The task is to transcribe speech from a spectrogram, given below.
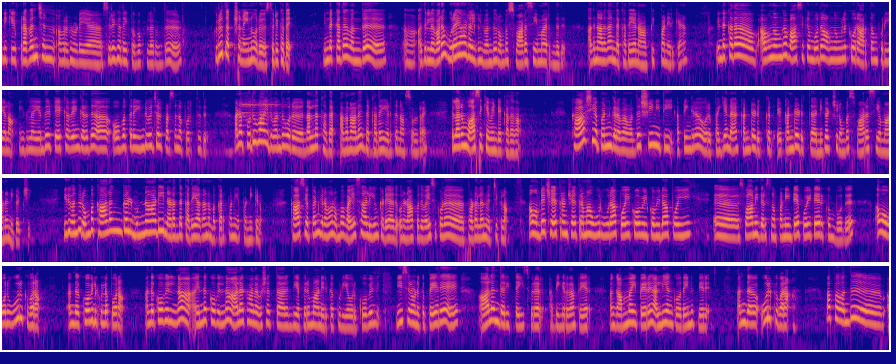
இன்னைக்கு பிரபஞ்சன் அவர்களுடைய சிறுகதை தொகுப்பிலிருந்து குருதட்சணைன்னு ஒரு சிறுகதை. இந்த கதை வந்து அதில் வர உரையாடல்கள் வந்து ரொம்ப சுவாரஸ்யமாக இருந்தது. அதனால தான் இந்த கதையை நான் பிக் பண்ணியிருக்கேன். இந்த கதை அவங்கவுங்க வாசிக்கும் போது அவங்கவுங்களுக்கு ஒரு அர்த்தம் புரியலாம். இதில் எது டேக்அவேங்கிறது ஒவ்வொருத்தர் இண்டிவிஜுவல் பர்சனை பொறுத்துது. ஆனால் பொதுவாக இது வந்து ஒரு நல்ல கதை. அதனால் இந்த கதையை எடுத்து நான் சொல்கிறேன். எல்லோரும் வாசிக்க வேண்டிய கதை தான். காசியப்பன்கிறவன் வந்து ஸ்ரீநிதி அப்படிங்கிற ஒரு பையனை கண்டெடுக்க கண்டெடுத்த நிகழ்ச்சி ரொம்ப சுவாரஸ்யமான நிகழ்ச்சி. இது வந்து ரொம்ப காலங்கள் முன்னாடி நடந்த கதையாக தான் நம்ம கற்பனை பண்ணிக்கணும். காசியப்பன்கிறவன் ரொம்ப வயசாலியும் கிடையாது. ஒரு நாற்பது வயசு கூட தொடலைன்னு வச்சுக்கலாம். அவன் அப்படியே க்ஷேத்திரம் க்ஷேத்திரமாக ஊர் ஊராக போய் கோவில் கோவிலாக போய் சுவாமி தரிசனம் பண்ணிகிட்டே போயிட்டே இருக்கும்போது அவன் ஒரு ஊருக்கு வரான். அந்த கோவிலுக்குள்ளே போகிறான் அந்த கோவில்னா எந்த கோவில்னா ஆலகால விஷத்தை அருந்திய பெருமான் இருக்கக்கூடிய ஒரு கோவில். ஈஸ்வரனுக்கு பெயரே ஆலந்தரித்த ஈஸ்வரர் அப்படிங்கிறதான் பெயர். அங்கே அம்மை பேர் அள்ளியங்கோதைன்னு பேர். அந்த ஊருக்கு வரான். அப்போ வந்து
